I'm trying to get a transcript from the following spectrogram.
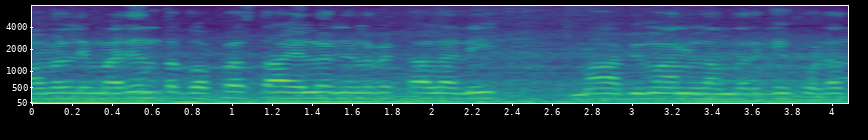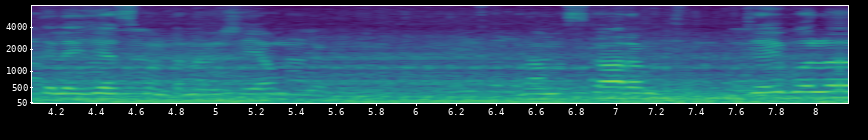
మమ్మల్ని మరింత గొప్ప స్థాయిలో నిలబెట్టాలని మా అభిమానులందరికీ కూడా తెలియజేసుకుంటున్న విషయం. నమస్కారం. జై బోలో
